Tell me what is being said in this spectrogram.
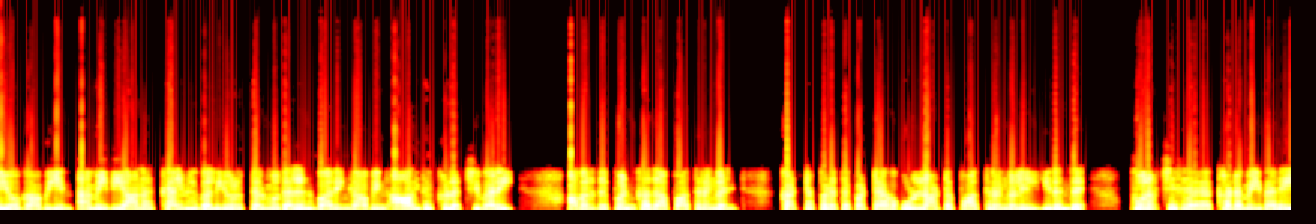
நியோகாவியின் அமைதியான கல்வி வலியுறுத்தல் முதல் வரிங்காவின் ஆயுத கிளர்ச்சி வரை அவரது பெண் கதாபாத்திரங்கள் கட்டுப்படுத்தப்பட்ட உள்நாட்டு பாத்திரங்களில் இருந்து புரட்சிகர கடமை வரை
